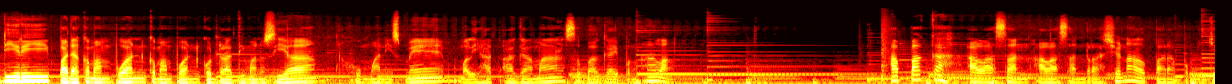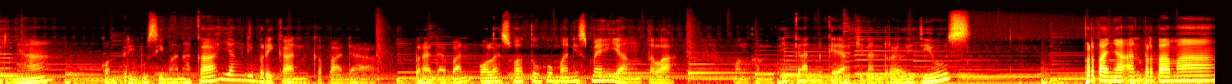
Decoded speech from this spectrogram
diri pada kemampuan-kemampuan kodrati manusia, humanisme melihat agama sebagai penghalang. Apakah alasan-alasan rasional para pemikirnya kontribusi manakah yang diberikan kepada peradaban oleh suatu humanisme yang telah menghentikan keyakinan religius? Pertanyaan pertama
